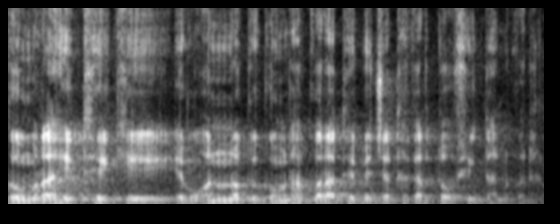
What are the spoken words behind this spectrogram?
গুমরাহি থেকে এবং অন্যকে গুমরাহ করাতে বেঁচে থাকার তৌফিক দান করেন।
